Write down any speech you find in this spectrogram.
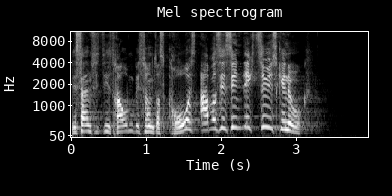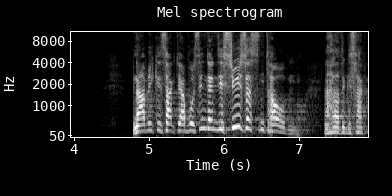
Deshalb sind die Trauben besonders groß, aber sie sind nicht süß genug. Dann habe ich gesagt, ja, wo sind denn die süßesten Trauben? Dann hat er gesagt,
